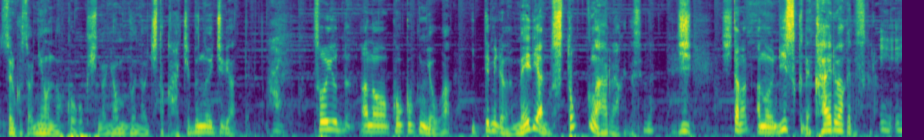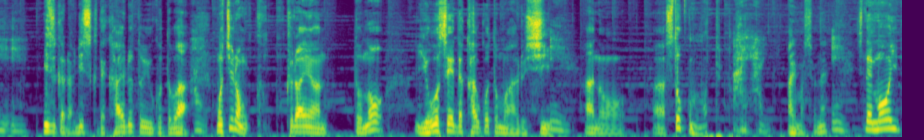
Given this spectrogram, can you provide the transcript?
それこそ日本の広告費の4分の1とか8分の1をやってると、はい、そういうあの広告業は言ってみればメディアのストックがあるわけですよね。じ下あのリスクで買えるわけですから、ええ、自らリスクで買えるということは、はい、もちろんクライアントの要請で買うこともあるし、あのストックも持ってると、はいはい、ありますよね。でもう一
